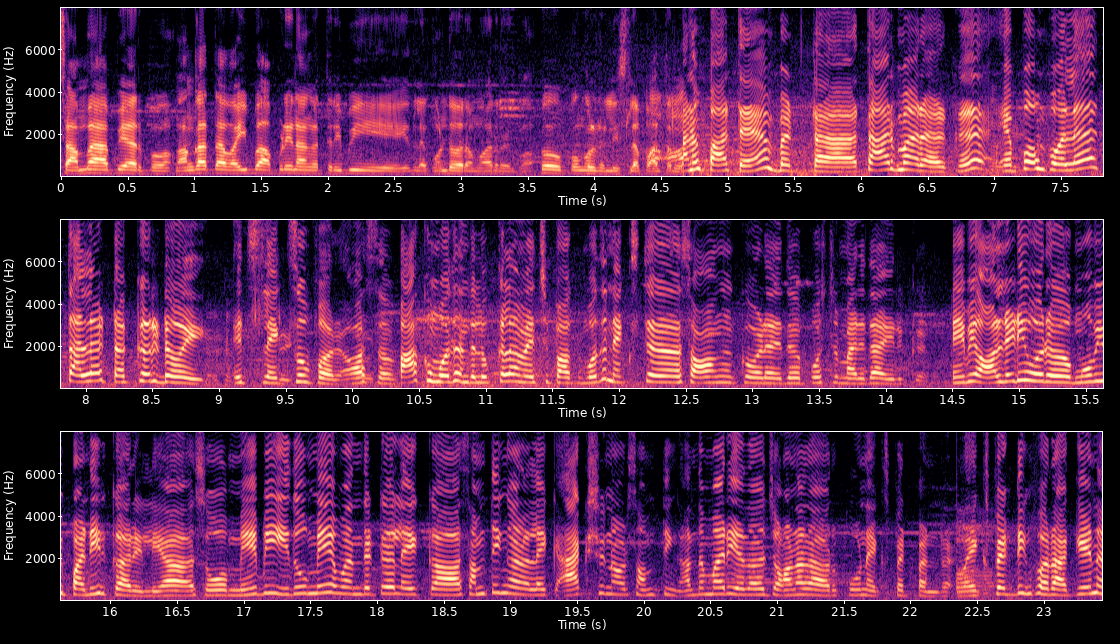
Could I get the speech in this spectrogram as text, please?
செம்ம ஹாப்பியாக இருப்போம். மங்காத்தா வைப்பை அப்படியே நாங்கள் திருப்பி இதில் கொண்டு வர மாதிரி இருக்கும். ஸோ பொங்கல் ரிலீஸில் பார்த்துக்கலாம் நான் பார்த்தேன் பட் தார்மாரா இருக்கு. எப்பவும் போல தலை டக்கர் டோய். இட்ஸ் லைக் சூப்பர் ஆசம் பார்க்கும்போது அந்த லுக்கெல்லாம் வச்சு பார்க்கும்போது நெக்ஸ்ட் சாங்குக்கோட இது போஸ்டர் மாதிரி தான் இருக்கு. மேபி ஆல்ரெடி ஒரு மூவி பண்ணியிருக்காரு இல்லையா? ஸோ மேபி இதுவுமே வந்துட்டு like something like action or something அந்த மாதிரி ஏதாவது ஜானராக இருக்கும்னு எக்ஸ்பெக்ட் பண்ணுறேன் expecting for again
